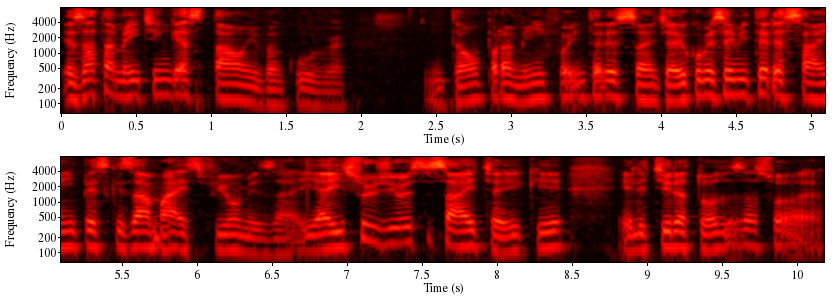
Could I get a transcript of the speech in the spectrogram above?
exatamente em Gastown, em Vancouver. Então, para mim, foi interessante. Aí eu comecei a me interessar em pesquisar mais filmes. Né? E aí surgiu esse site aí que ele tira todas a sua.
